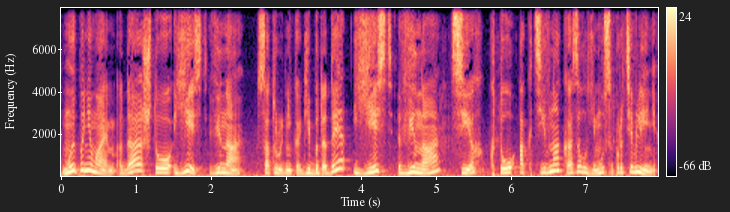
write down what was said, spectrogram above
Мы понимаем, да, что есть вина сотрудника ГИБДД, есть вина тех, кто активно оказывал ему сопротивление.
